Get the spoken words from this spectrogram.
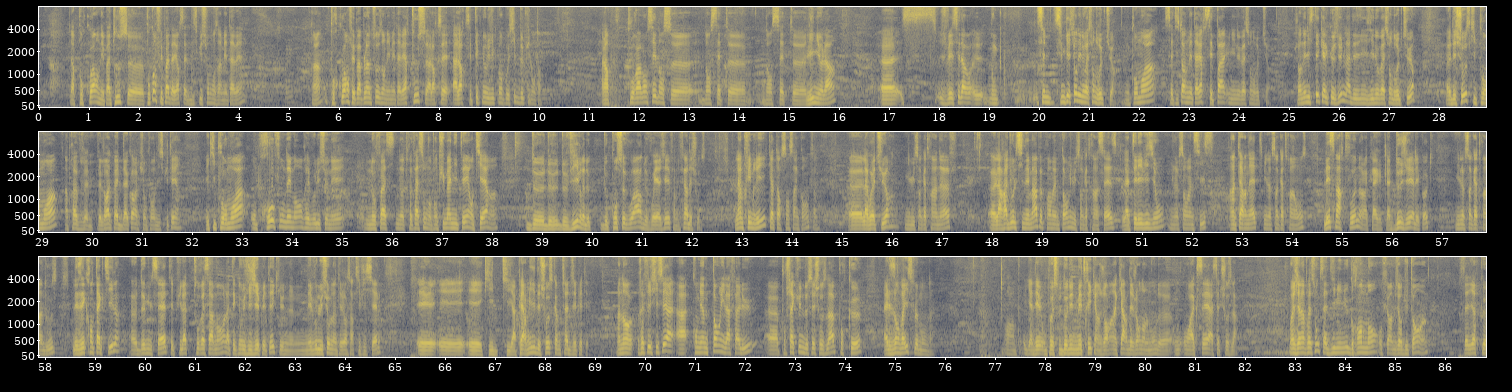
Pourquoi on n'est pas tous. euh, pourquoi on ne fait pas d'ailleurs cette discussion dans un métavers Voilà. Pourquoi on ne fait pas plein de choses dans les métavers, tous, alors que c'est, technologiquement possible depuis longtemps Alors pour avancer dans, ce, dans cette, euh, euh, ligne-là, je vais essayer d'avoir. donc, c'est une, c'est une question d'innovation de rupture. Donc pour moi, cette histoire de métavers, c'est pas une innovation de rupture. J'en ai listé quelques-unes là, des innovations de rupture, euh, des choses qui pour moi, après vous avez le droit de pas être d'accord et puis on peut en discuter, hein, et qui pour moi ont profondément révolutionné notre façon en tant qu'humanité entière hein, de, vivre et de, concevoir, de voyager, enfin de faire des choses. L'imprimerie, 1450. Euh, la voiture, 1889. Euh, la radio, le cinéma, à peu près en même temps, 1896. La télévision, 1926. Internet, 1991. Les smartphones, avec la 2G à l'époque, 1992. Les écrans tactiles, euh, 2007. Et puis là, tout récemment, la technologie GPT, qui est une, évolution de l'intelligence artificielle et, qui, a permis des choses comme ChatGPT. Maintenant, réfléchissez à, combien de temps il a fallu euh, pour chacune de ces choses-là pour qu'elles envahissent le monde. Il y a des, on peut se donner une métrique, hein, genre un quart des gens dans le monde euh, ont, ont accès à cette chose-là. Moi, j'ai l'impression que ça diminue grandement au fur et à mesure du temps. hein. C'est-à-dire que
